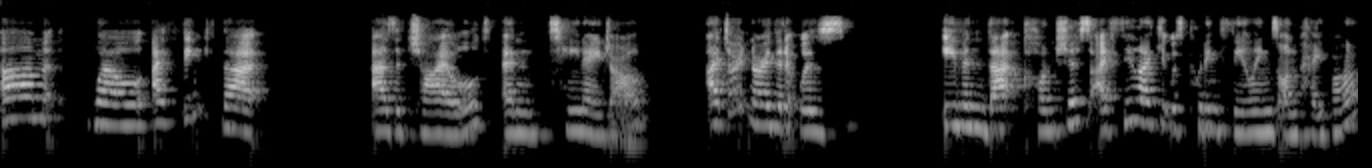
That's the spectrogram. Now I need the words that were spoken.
Um, well, I think that as a child and teenager, I don't know that it was even that conscious. I feel like it was putting feelings on paper,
